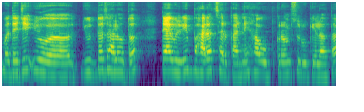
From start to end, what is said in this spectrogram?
मध्ये जे यु युद्ध झालं होतं त्यावेळी भारत सरकारने हा उपक्रम सुरू केला होता.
